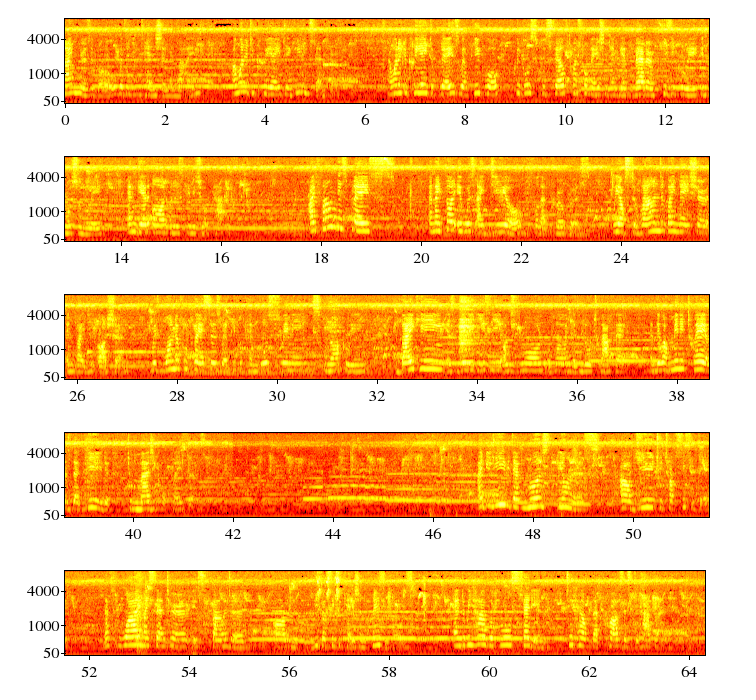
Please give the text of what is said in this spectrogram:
nine years ago with an intention in mind. I wanted to create a healing center. I wanted to create a place where people could go through self-transformation and get better physically, emotionally, and get on on a spiritual path. I found this place and I thought it was ideal for that purpose. We are surrounded by nature and by the ocean with wonderful places where people can go swimming, snorkeling. Biking is very easy on small road with low traffic. And there are many trails that lead to magical places. I believe that most illness are due to toxicity. That's why my center is founded on detoxification principles. And we have a whole setting to help that process to happen.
